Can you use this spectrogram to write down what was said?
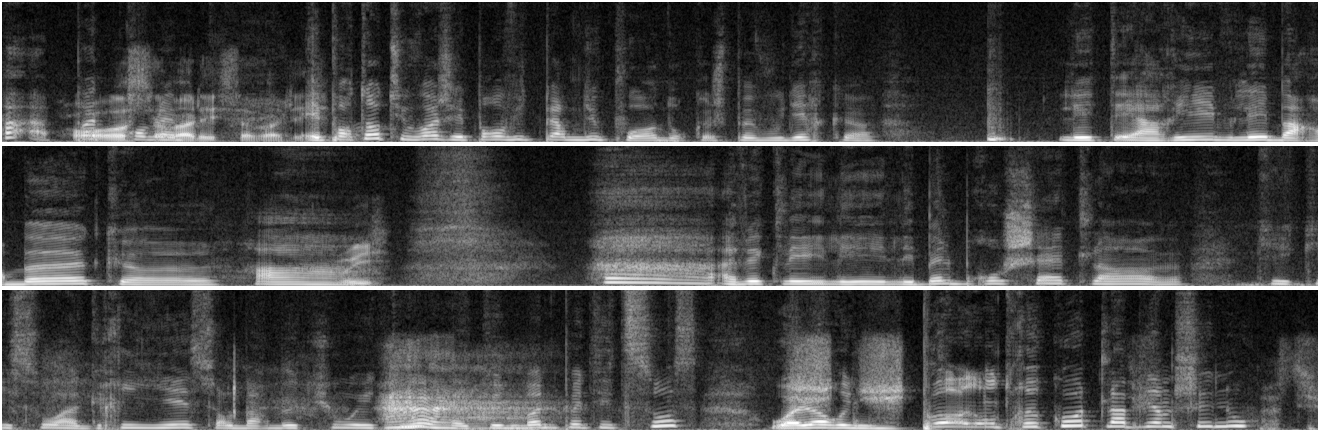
Ah, pas de Oh, ça va aller, ça va aller. Et pourtant, tu vois, j'ai pas envie de perdre du poids. Donc, euh, je peux vous dire que l'été arrive, les barbecues. euh, ah, Oui. ah, avec les, les- les belles brochettes là, euh, qui, qui sont à griller sur le barbecue et tout, Ah. avec une bonne petite sauce. Ou alors une bonne entrecôte là, bien de chez nous. Ah, C'est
